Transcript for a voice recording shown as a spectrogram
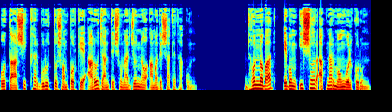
ও তাঁর শিক্ষার গুরুত্ব সম্পর্কে আরও জানতে শোনার জন্য আমাদের সাথে থাকুন। ধন্যবাদ এবং ঈশ্বর আপনার মঙ্গল করুন।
